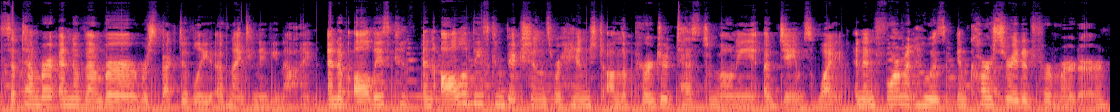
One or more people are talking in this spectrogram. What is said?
September and November, respectively, of 1989. And of all these, and all of these convictions were hinged on the perjured testimony of James White, an informant who was incarcerated for murder.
